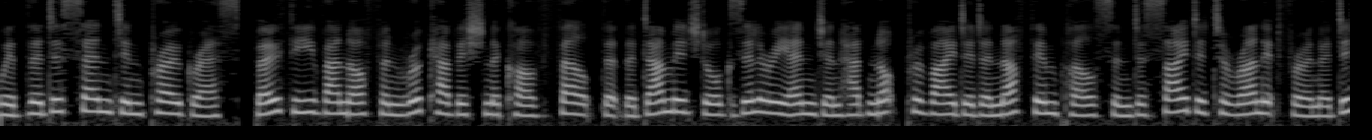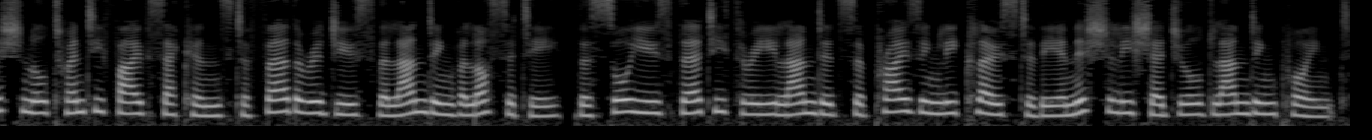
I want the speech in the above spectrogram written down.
With the descent in progress, both Ivanov and Rukavishnikov felt that the damaged auxiliary engine had not provided enough impulse and decided to run it for an additional 25 seconds to further reduce the landing velocity. The Soyuz 33 landed surprisingly close to the initially scheduled landing point.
